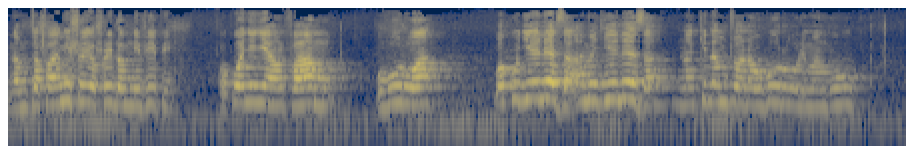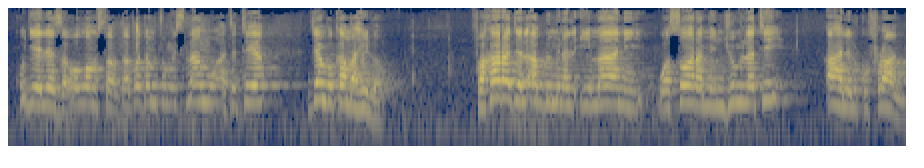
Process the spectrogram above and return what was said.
na mtafahamishwa hiyo freedom ni vipi? Kwa kuwa nyinyi hamfahamu uhuru wa wa kujieleza amejieleza na kila mtu ana uhuru ulimwengu huu kujieleza. Allah mstaan utapata mtu muislamu atetea jambo kama hilo. Fakharaja al-abdu min al-imani wa sara min jumlati ahli al-kufran.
